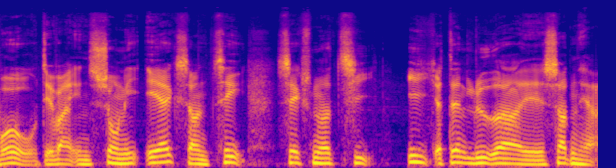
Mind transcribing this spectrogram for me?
wow, det var en Sony Ericsson T610i, og den lyder øh, sådan her.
